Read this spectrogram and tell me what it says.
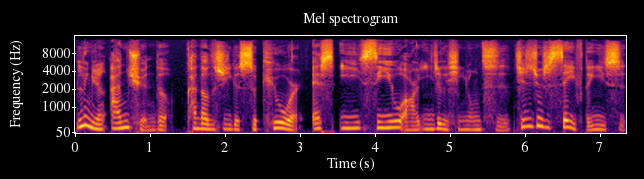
令人安全的。 看到的是一个 secure，s e c u r e 这个形容词，其实就是 safe 的意思。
